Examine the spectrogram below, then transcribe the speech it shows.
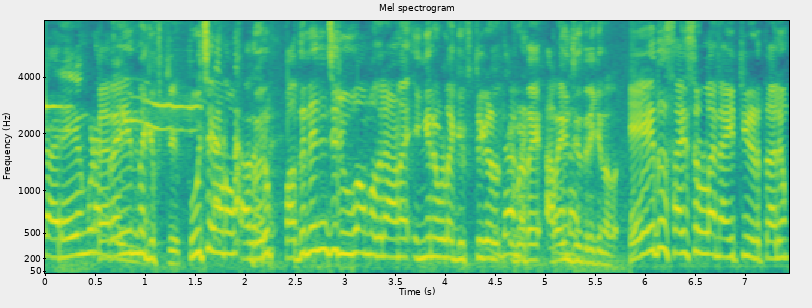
കരയുന്ന ഗിഫ്റ്റ് പൂച്ചയാണോ? വെറും പതിനഞ്ച് രൂപ മുതലാണ് ഇങ്ങനെയുള്ള ഗിഫ്റ്റുകൾ ഇവിടെ അറേഞ്ച് ചെയ്തിരിക്കുന്നത്. ഏത് സൈസിലുള്ള നൈറ്റി എടുത്താലും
